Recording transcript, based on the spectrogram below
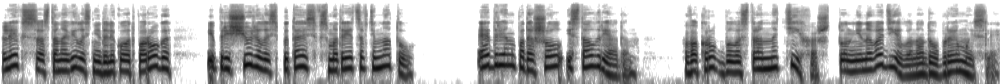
Лекс остановилась недалеко от порога и прищурилась, пытаясь всмотреться в темноту. Эдриан подошел и стал рядом. Вокруг было странно тихо, что не наводило на добрые мысли.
